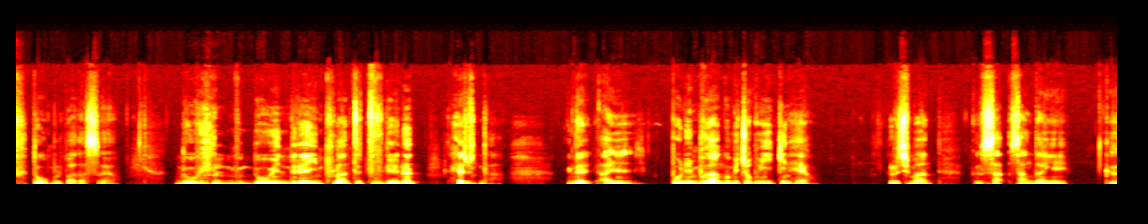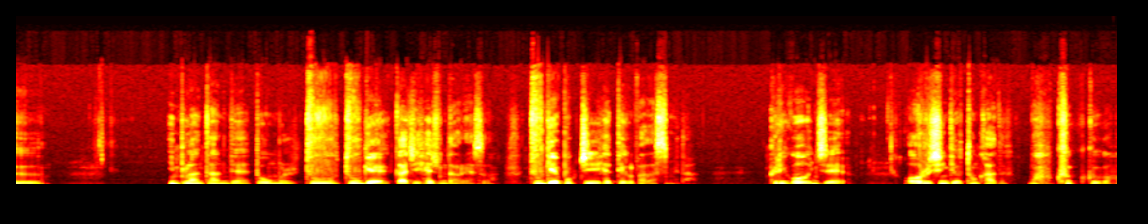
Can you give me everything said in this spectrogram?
도움을 받았어요. 노인 노인들의 임플란트 두 개는 해준다. 근데 아니 본인 부담금이 조금 있긴 해요. 그렇지만 그 사, 상당히 그 임플란트 하는데 도움을 두, 두 개까지 해준다 그래서 두 개 복지 혜택을 받았습니다. 그리고 이제 어르신 교통카드 뭐 그, 그거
